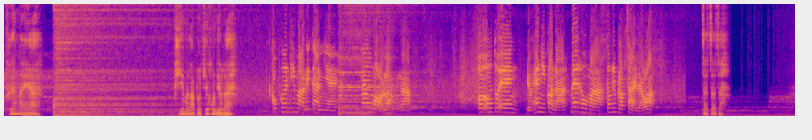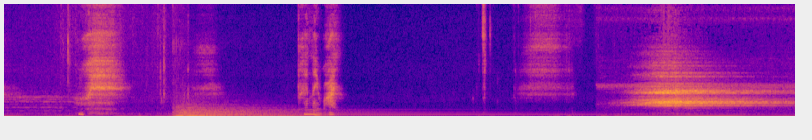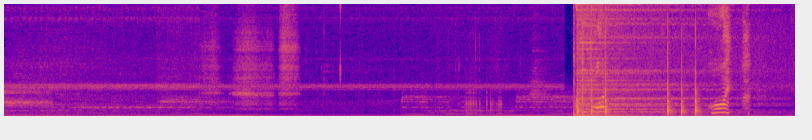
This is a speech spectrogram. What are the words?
เพื่อนไหนอะพี่มารับรถแค่คนเดียวนะ ก็เพื่อนที่มาด้วยกันไงนั่ง เบาะหลังอะเออเออตัวเอง เดี๋ยวแค่นี้ก่อนนะ แม่โทรมาต้องรีบรับสายแล้วอะจ้าจ้าจ้าเพื่อนไหนวะ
